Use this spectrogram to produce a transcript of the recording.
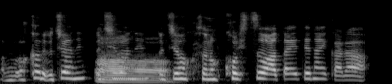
わかる？うちはね、うちはねあ、ーうちはその個室を与えてないから、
